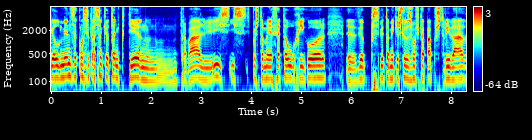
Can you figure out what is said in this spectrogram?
pelo menos a concentração que eu tenho que ter no, no- no trabalho, e isso, isso depois também afeta o rigor eh, de perceber também que as coisas vão ficar para a posteridade,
